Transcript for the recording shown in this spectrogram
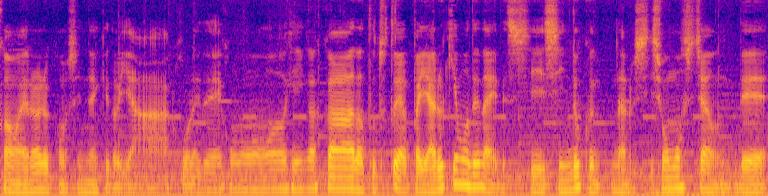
感は得られるかもしれないけど、いやー、これでこの金額かだとちょっとやっぱりやる気も出ないですし、しんどくなるし、消耗しちゃうんで、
